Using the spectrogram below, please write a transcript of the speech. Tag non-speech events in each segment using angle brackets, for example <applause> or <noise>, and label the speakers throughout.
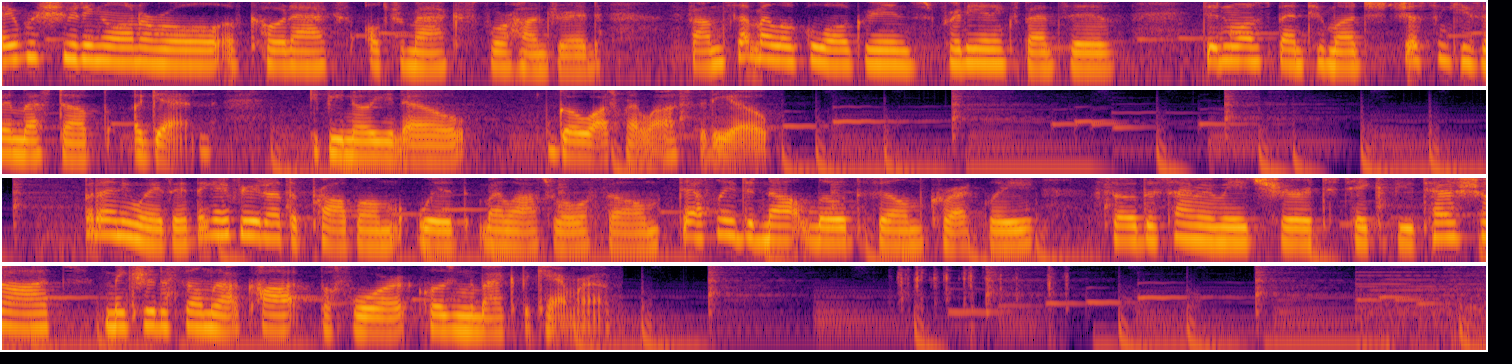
Speaker 1: Today we're shooting on a roll of Kodak's Ultramax 400. I found this at my local Walgreens, pretty inexpensive. Didn't want to spend too much just in case I messed up again. If you know, you know, go watch my last video. But anyways, I think I figured out the problem with my last roll of film. Definitely did not load the film correctly, so this time I made sure to take a few test shots, make sure the film got caught before closing the back of the camera.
